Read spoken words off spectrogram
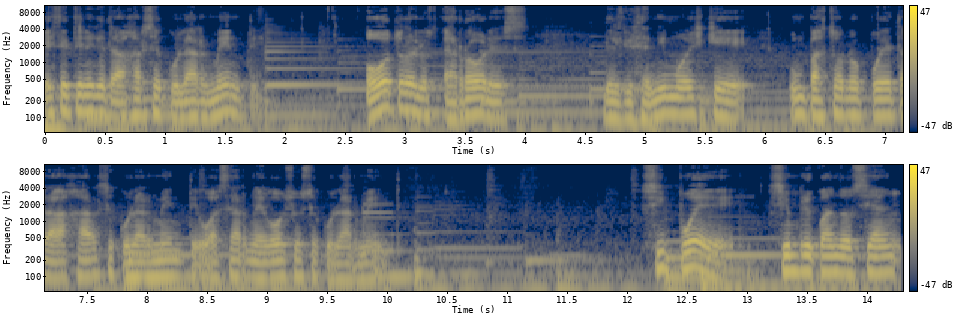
este tiene que trabajar secularmente. Otro de los errores del cristianismo es que un pastor no puede trabajar secularmente o hacer negocios secularmente. Sí puede, siempre y cuando sean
